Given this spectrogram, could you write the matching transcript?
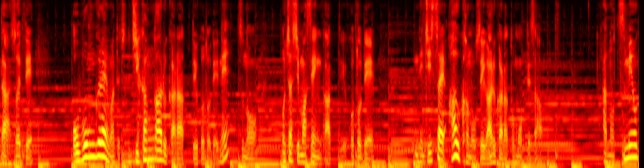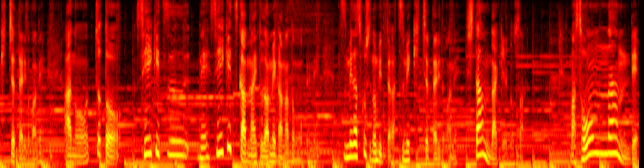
だからそうやって、お盆ぐらいまでちょっと時間があるからっていうことでね、その、お茶しませんかっていうことで、ね、実際会う可能性があるからと思ってさ、あの、爪を切っちゃったりとかね、あの、ちょっと、清潔、ね、清潔感ないとダメかなと思ってね、爪が少し伸びてたら爪切っちゃったりとかね、したんだけどさ、まあ、そんなんで、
